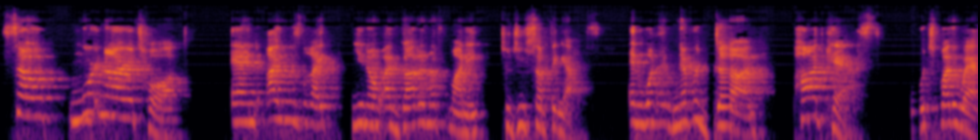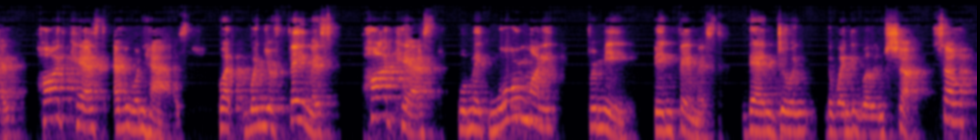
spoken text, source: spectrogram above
So Mort and I talked, and I was like, you know, I've got enough money to do something else. And what I've never done, podcasts, which by the way, podcast everyone has. But when you're famous, podcast will make more money for me being famous than doing the Wendy Williams show. So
